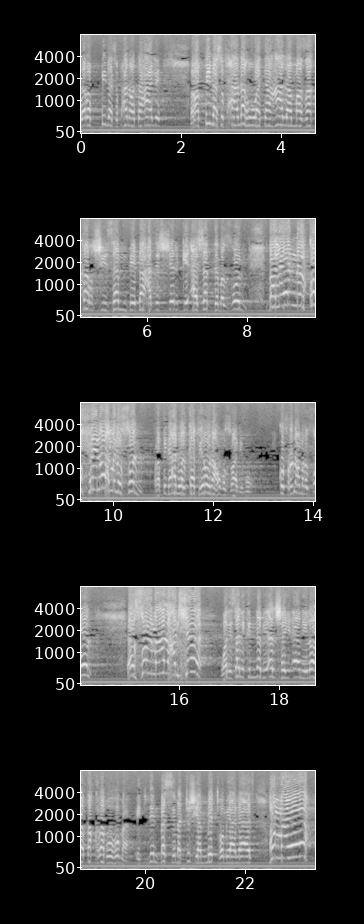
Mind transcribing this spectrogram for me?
ده ربنا سبحانه وتعالى ربنا سبحانه وتعالى ما ذكرش ذنب بعد الشرك أشد من الظلم بل إن الكفر نوع من الظلم. ربنا قال والكافرون هم الظالمون. الكفر نوع من الظلم. الظلم قال عن شيء. ولذلك النبي قال شيئان لا تقربوهما. اتنين بس ما تجوش يمتهم يا ناس. هم إيه؟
